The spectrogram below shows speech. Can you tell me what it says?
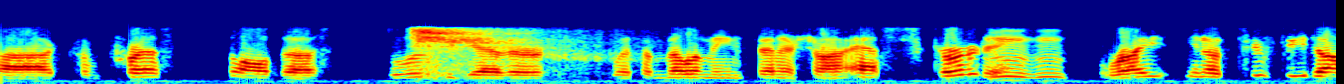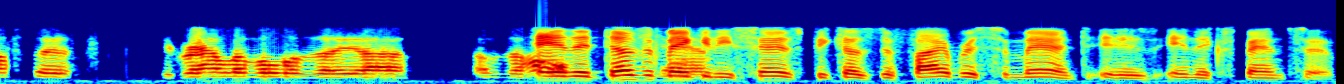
uh, compressed sawdust glued together with a melamine finish on at skirting hmm right, you know, two feet off the, the ground level of the uh, of the home. And it doesn't make And- any sense because the fiber cement is inexpensive.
